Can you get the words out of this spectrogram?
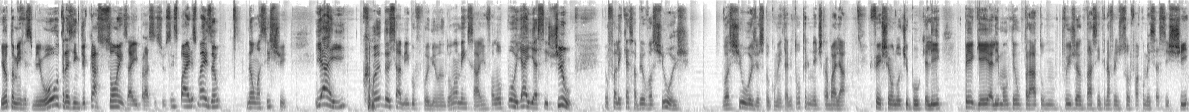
Eu também recebi outras indicações aí para assistir o Cispires, mas eu não assisti. E aí, quando esse amigo foi me mandou uma mensagem, falou: "Pô, e aí, assistiu?" Eu falei: "Quer saber? Eu vou assistir hoje. Vou assistir hoje esse documentário." Então terminei de trabalhar, fechei o notebook ali, peguei ali, montei um prato, um, fui jantar, sentei na frente do sofá, comecei a assistir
